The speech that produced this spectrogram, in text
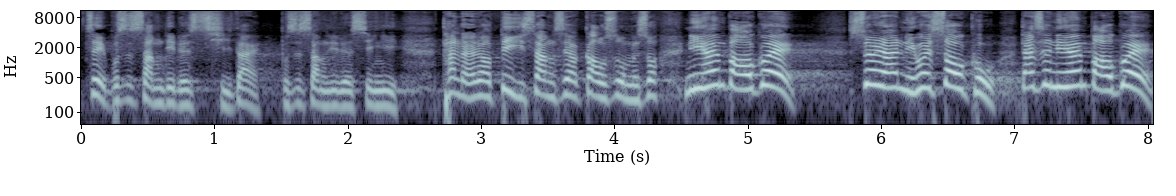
这也不是上帝的期待，不是上帝的心意。他来到地上是要告诉我们说：“你很宝贵，虽然你会受苦，但是你很宝贵。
